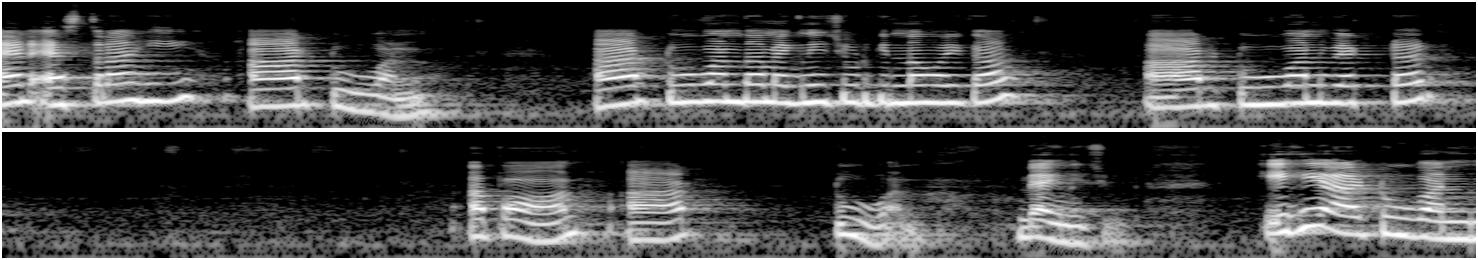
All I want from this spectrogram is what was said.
and ਇਸ ਤਰ੍ਹਾਂ ਹੀ R21 R21 ਦਾ ਮੈਗਨੀਟਿਊਡ ਕਿੰਨਾ ਹੋਏਗਾ R21 vector upon R21 ਮੈਗਨੀਟਿਊਡ ਇਹ R21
